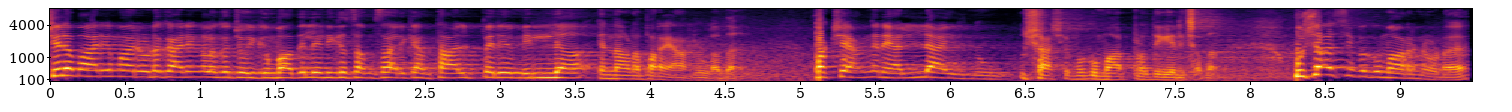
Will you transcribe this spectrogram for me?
ചില ഭാര്യമാരോട് കാര്യങ്ങളൊക്കെ ചോദിക്കുമ്പോൾ അതിൽ എനിക്ക് സംസാരിക്കാൻ താല്പര്യമില്ല എന്നാണ് പറയാറുള്ളത്. പക്ഷെ അങ്ങനെ അല്ലായിരുന്നു ഉഷാ ശിവകുമാർ പ്രതികരിച്ചത്. ഉഷാ ശിവകുമാറിനോട്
